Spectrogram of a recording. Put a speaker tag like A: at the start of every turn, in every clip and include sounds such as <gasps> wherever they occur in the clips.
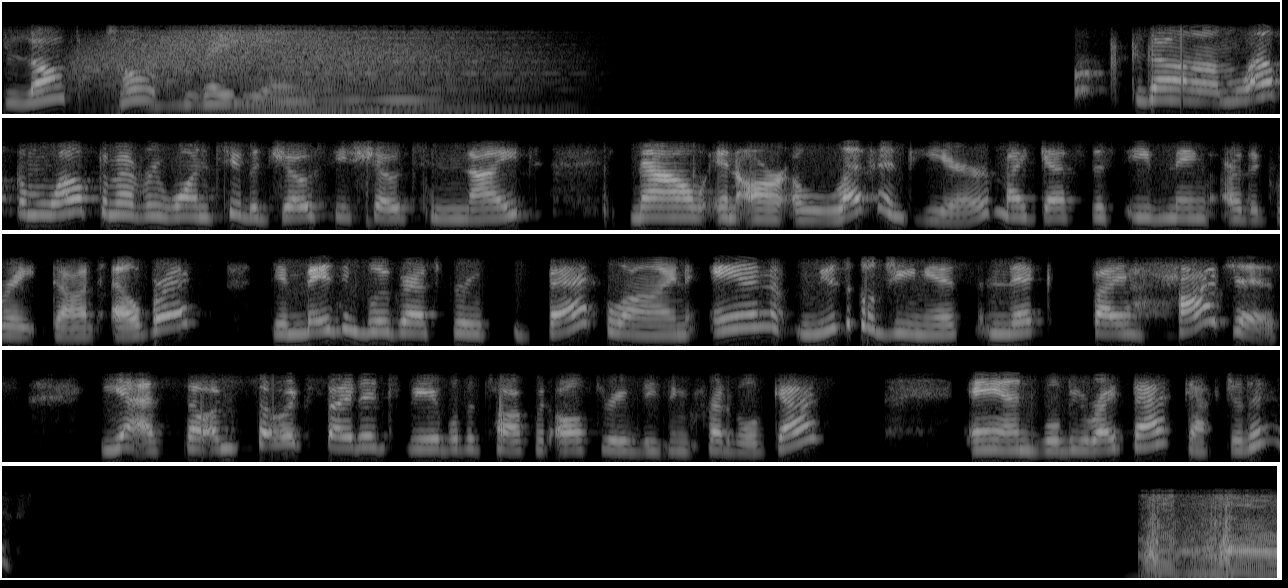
A: Blog Talk Radio.
B: Welcome, welcome, welcome everyone to the Josie Show tonight. Now, in our 11th year, my guests this evening are the great Don Elbreg, the amazing bluegrass group Backline, and musical genius Nick Psyhogios. Yes, so I'm so excited to be able to talk with all three of these incredible guests, and we'll be right back after this. Thank you.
